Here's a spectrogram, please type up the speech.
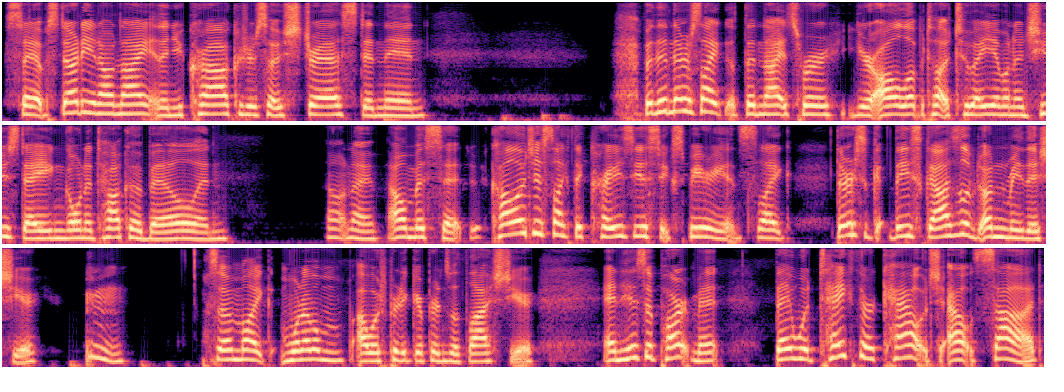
stay up studying all night and then you cry because you're so stressed, and then. But then there's like the nights where you're all up until like 2 a.m. on a Tuesday and going to Taco Bell and I don't know. I'll miss it. College is like the craziest experience. Like there's these guys lived under me this year. so I'm like one of them I was pretty good friends with last year. And his apartment, they would take their couch outside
